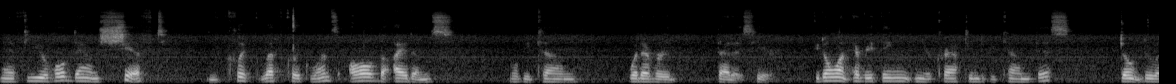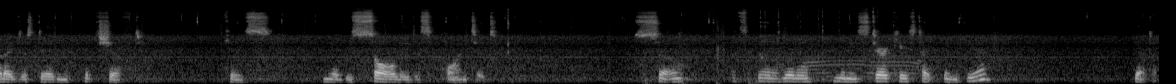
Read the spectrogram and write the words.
And if you hold down shift, you click left click once, all the items will become whatever that is here. If you don't want everything in your crafting to become this, don't do what I just did and hit shift because you'll be sorely disappointed. So let's build a little mini staircase type thing here. Yeah, did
